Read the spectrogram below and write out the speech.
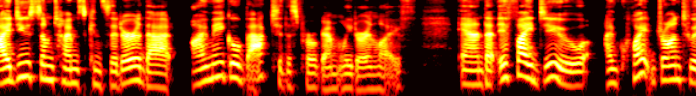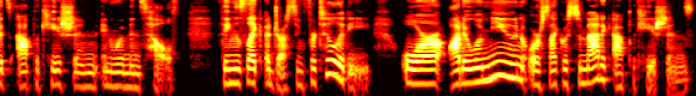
I do sometimes consider that I may go back to this program later in life. And that if I do, I'm quite drawn to its application in women's health, things like addressing fertility or autoimmune or psychosomatic applications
